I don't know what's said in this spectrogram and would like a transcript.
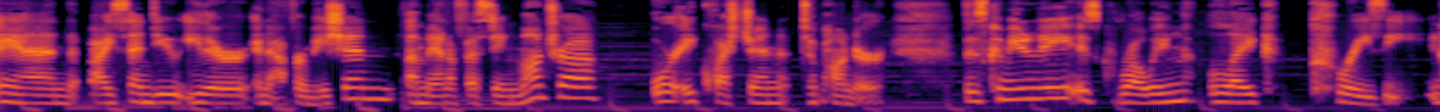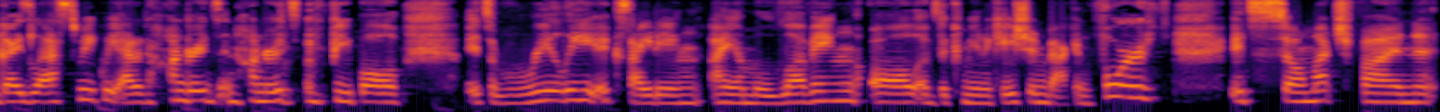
and I send you either an affirmation, a manifesting mantra, or a question to ponder. This community is growing like crazy. You guys, last week we added hundreds and hundreds of people. It's really exciting. I am loving all of the communication back and forth. It's so much fun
